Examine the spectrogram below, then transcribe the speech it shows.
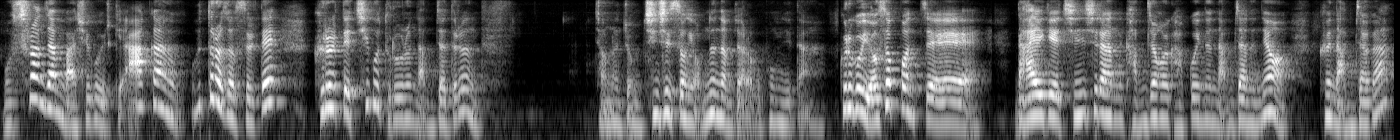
뭐 술 한 잔 마시고 이렇게 약간 흐트러졌을 때 그럴 때 치고 들어오는 남자들은 저는 좀 진실성이 없는 남자라고 봅니다. 그리고 여섯 번째, 나에게 진실한 감정을 갖고 있는 남자는요, 그 남자가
